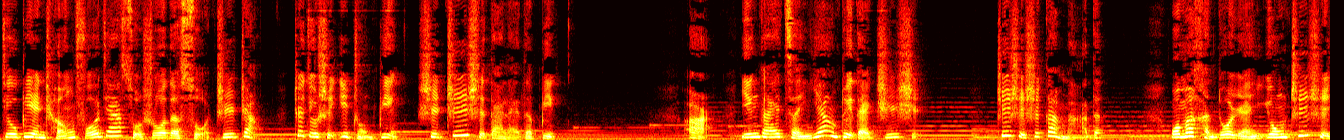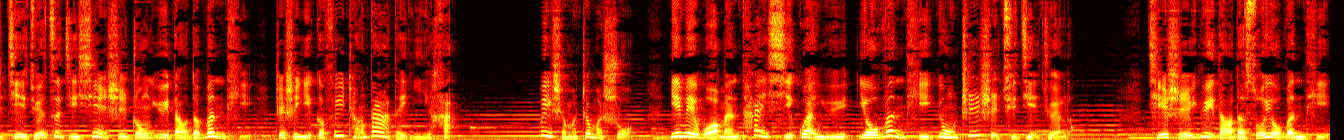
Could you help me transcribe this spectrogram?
就变成佛家所说的所知障。这就是一种病，是知识带来的病。二。应该怎样对待知识？知识是干嘛的？我们很多人用知识解决自己现实中遇到的问题，这是一个非常大的遗憾。为什么这么说？因为我们太习惯于有问题用知识去解决了。其实遇到的所有问题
